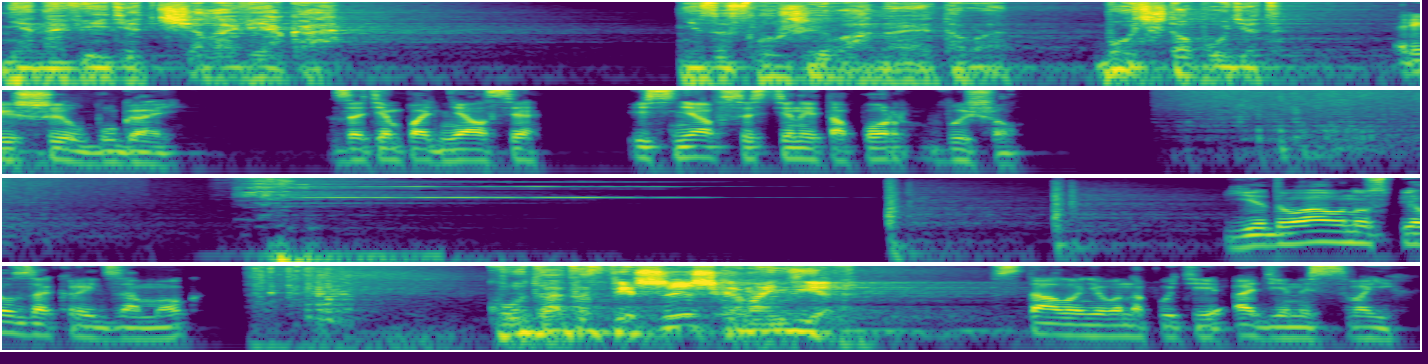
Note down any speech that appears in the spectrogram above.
ненавидит человека. Не заслужила она этого. Будь что будет. Решил Бугай. Затем поднялся и, сняв со стены топор, вышел. Едва он успел закрыть замок, Куда ты спешишь, командир? встал у него на пути один из своих.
